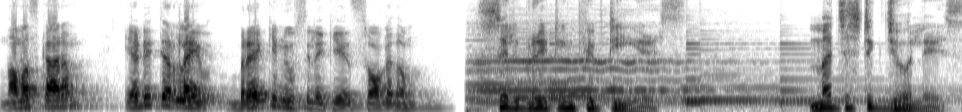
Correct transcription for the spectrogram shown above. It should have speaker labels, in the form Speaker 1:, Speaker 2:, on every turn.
Speaker 1: നമസ്കാരം. Editor live breaking ന്യൂസിലേക്ക് സ്വാഗതം.
Speaker 2: Celebrating fifty years majestic jewellers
